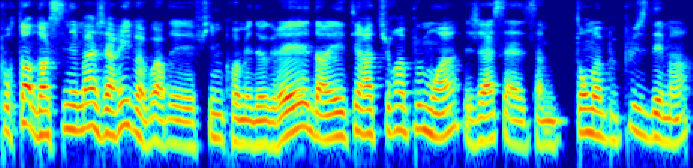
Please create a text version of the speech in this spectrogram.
pourtant, dans le cinéma, j'arrive à voir des films premier degré. Dans la littérature, un peu moins. Déjà, ça, me tombe un peu plus des mains.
